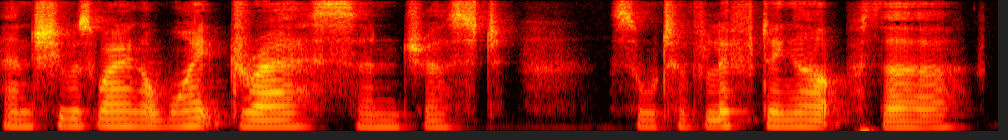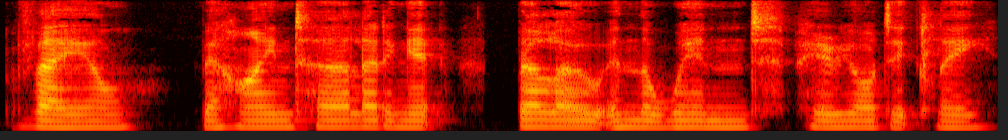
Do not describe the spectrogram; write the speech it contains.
and she was wearing a white dress and just sort of lifting up the veil behind her, letting it bellow in the wind periodically.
